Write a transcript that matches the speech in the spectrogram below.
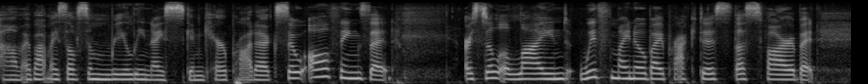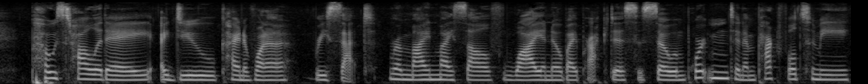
um, I bought myself some really nice skincare products. So, all things that are still aligned with my no buy practice thus far. But post holiday, I do kind of want to reset, remind myself why a no buy practice is so important and impactful to me,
